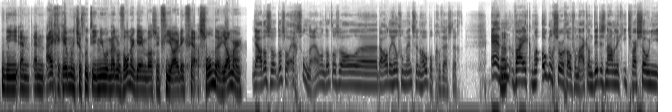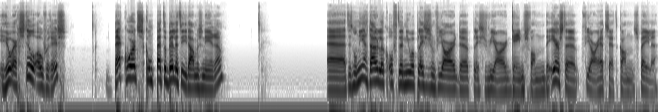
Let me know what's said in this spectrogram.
die, en, en eigenlijk helemaal niet zo goed die nieuwe Medal of Honor game was in VR, denk ik van, ja, zonde, jammer. Ja, dat is, wel, dat is wel echt zonde, hè? Want dat was al, eh, daar hadden heel veel mensen hun hoop op gevestigd. En Ja. waar ik me ook nog zorgen over maak, want dit is namelijk iets waar Sony heel erg stil over is. Backwards compatibility, dames en heren. Eh, het is nog niet echt duidelijk of de nieuwe PlayStation VR de PlayStation VR games van de eerste VR-headset kan spelen.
